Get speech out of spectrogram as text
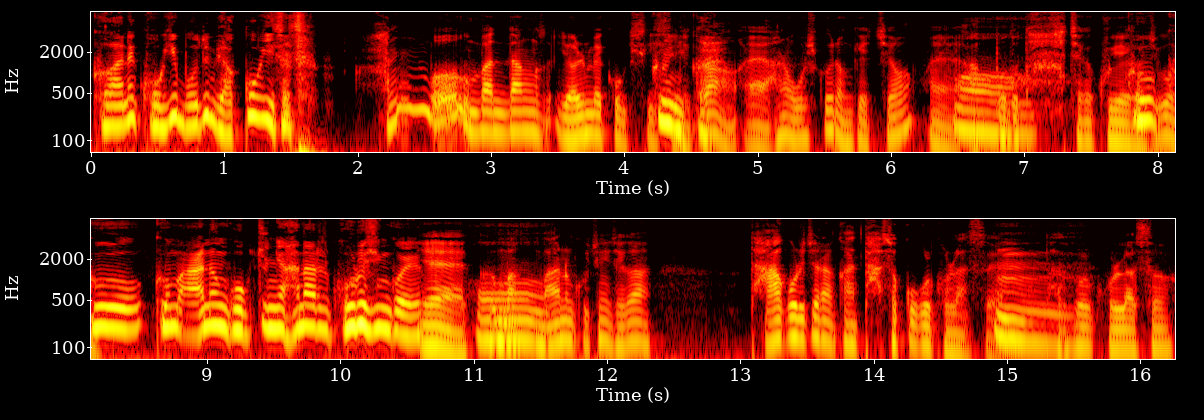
그 안에 곡이 모두 몇 곡이 있어서 한 뭐 음반당 열 몇 곡씩 있으니까 예, 한 50곡이 넘겠죠. 예, 어. 악보도 다 제가 구해가지고 그, 그, 그 많은 곡 중에 하나를 고르신 거예요? 예, 그 어. 많은 곡 중에 제가 다 고르지 않고 한 다섯 곡을 골랐어요. 음. 다섯 곡을 골라서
